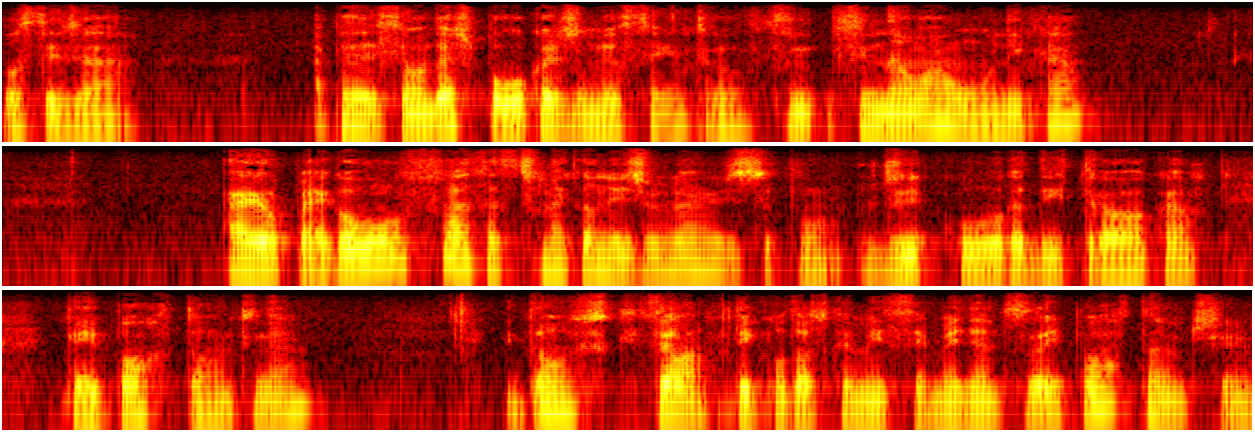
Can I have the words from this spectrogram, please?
ou seja, apesar de uma das poucas do meu centro, se, não a única, aí eu pego faço esses mecanismos né, de, tipo, de cura, de troca, que é importante, né? Então, sei lá, ter contato com meus semelhantes é importante.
